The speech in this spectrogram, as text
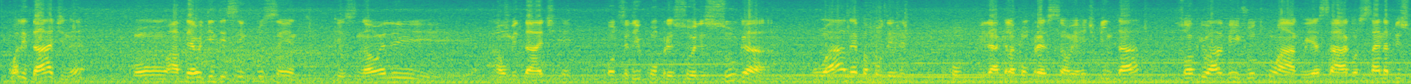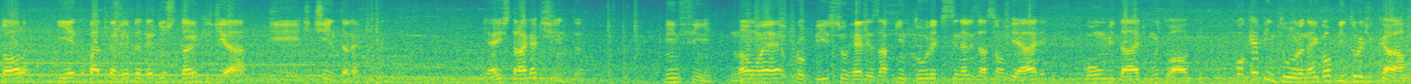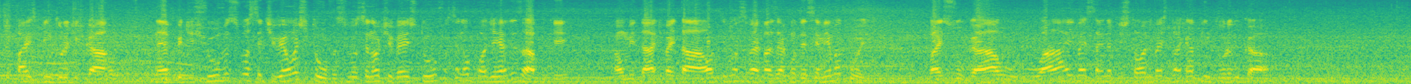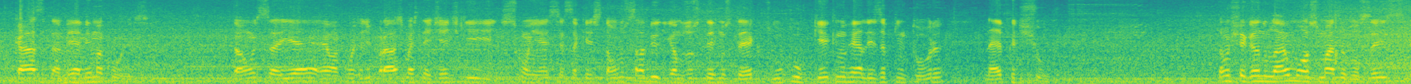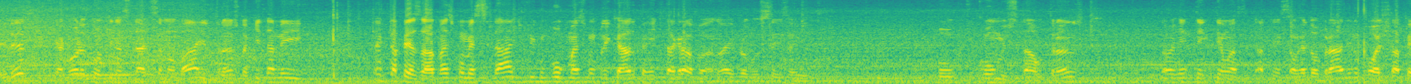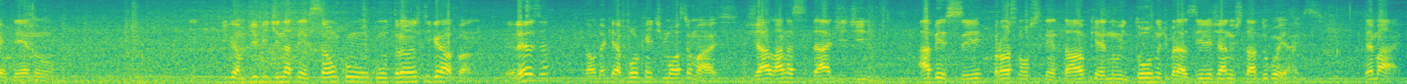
qualidade, né? Com até 85%, porque senão ele a umidade, quando você liga o compressor, ele suga o ar, né, para poder virar aquela compressão e a gente pintar, só que o ar vem junto com água e essa água sai na pistola e entra pra, também para dentro dos tanques de ar, de, de tinta, né? E aí estraga a tinta. Enfim, não é propício realizar pintura de sinalização viária com umidade muito alta. Qualquer pintura, né? Igual pintura de carro. Você faz pintura de carro na época de chuva se você tiver uma estufa. Se você não tiver estufa, você não pode realizar, porque a umidade vai estar alta e você vai fazer acontecer a mesma coisa. Vai sugar o, o ar e vai sair na pistola e vai estragar a pintura do carro. Casa também é a mesma coisa. Então isso aí é, é, uma coisa de prática, mas tem gente que desconhece essa questão, não sabe, digamos, os termos técnicos, o porquê que não realiza pintura na época de chuva. Então chegando lá eu mostro mais pra vocês, beleza? E agora eu tô aqui na cidade de Samambaia, o trânsito aqui tá meio... Não é que tá pesado, mas como é cidade fica um pouco mais complicado pra gente tá gravando. Aí pra vocês aí um pouco de como está o trânsito. Então a gente tem que ter uma atenção redobrada e não pode estar tá perdendo digamos, dividindo a atenção com, com o trânsito e gravando, beleza? Então daqui a pouco a gente mostra mais. Já lá na cidade de ABC, próximo ao Ocidental, que é no entorno de Brasília, já no estado do Goiás. Até mais!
